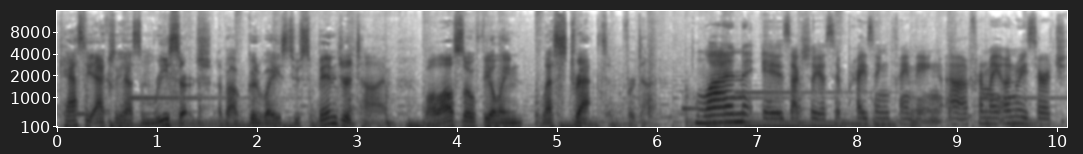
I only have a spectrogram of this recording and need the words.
Cassie actually has some research about good ways to spend your time while also feeling less strapped for time. One is actually a surprising finding uh, from my own research,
